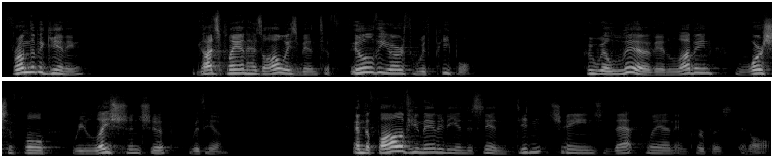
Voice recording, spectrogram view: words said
From the beginning, God's plan has always been to fill the earth with people who will live in loving, worshipful relationship with Him. And the fall of humanity into sin didn't change that plan and purpose at all.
